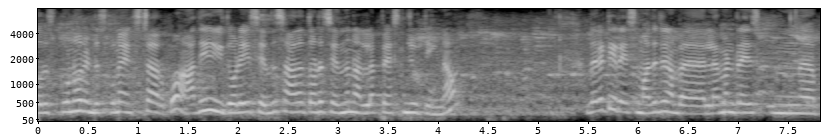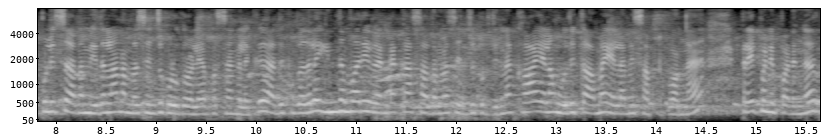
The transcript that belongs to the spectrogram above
ஒரு ஸ்பூனோ ரெண்டு ஸ்பூனோ எக்ஸ்ட்ரா இருக்கும். அதையும் இதோடய சேர்ந்து சாதத்தோடு சேர்ந்து நல்லா பிசைஞ்சு விட்டிங்கன்னா வெரைட்டி ரைஸ் மாதிரி நம்ம லெமன் ரைஸ் புளி சாதம் இதெல்லாம் நம்ம செஞ்சு கொடுக்குறோம் இல்லையா பசங்களுக்கு? அதுக்கு பதிலாக இந்த மாதிரி வெண்டைக்காய் சாதம்லாம் செஞ்சு கொடுத்தீங்கன்னா காயெல்லாம் ஒதுக்காமல் எல்லாமே சாப்பிட்டுக்குவாங்க. ட்ரை பண்ணி பாருங்கள்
